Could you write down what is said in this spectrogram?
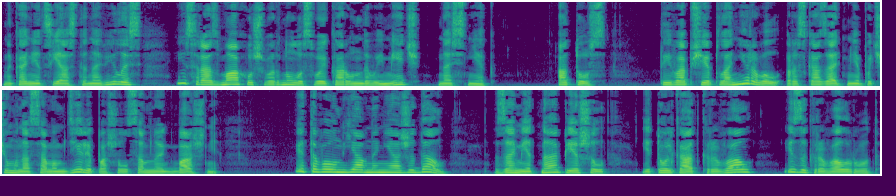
Наконец я остановилась и с размаху швырнула свой корундовый меч на снег. «Атос, ты вообще планировал рассказать мне, почему на самом деле пошел со мной к башне?» Этого он явно не ожидал, заметно опешил и только открывал и закрывал рот.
